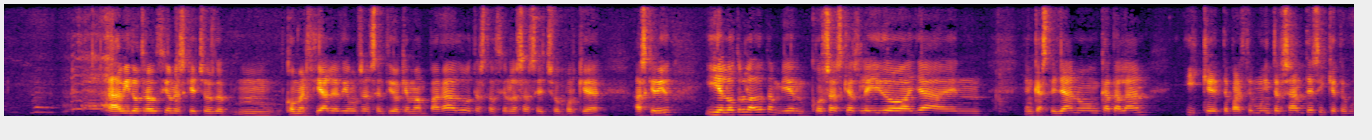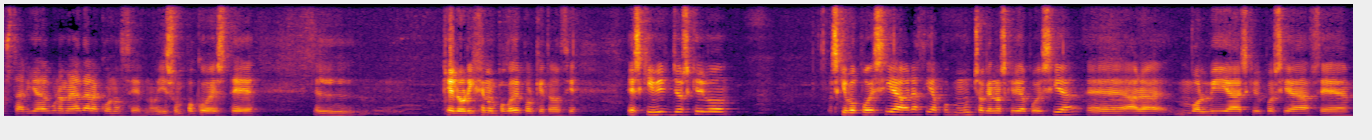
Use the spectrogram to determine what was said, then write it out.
ha habido traducciones que he hecho de, mm, comerciales, digamos, en el sentido que me han pagado, otras traducciones las has hecho porque has querido. Y el otro lado también, cosas que has leído allá en, en castellano, en catalán, y que te parecen muy interesantes y que te gustaría de alguna manera dar a conocer, ¿no? Y es un poco este el, el origen un poco de por qué traducía. Escribir, yo escribo escribo poesía, ahora hacía mucho que no escribía poesía, eh, ahora volví a escribir poesía hace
